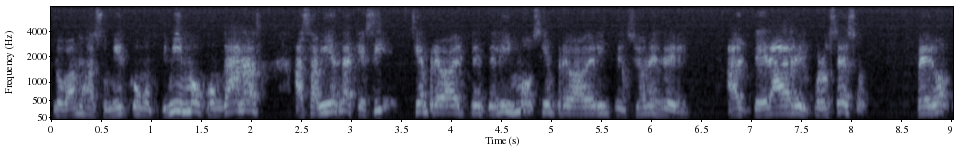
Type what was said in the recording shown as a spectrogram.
lo vamos a asumir con optimismo, con ganas, a sabiendas que sí, siempre va a haber clientelismo, siempre va a haber intenciones de alterar el proceso, pero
